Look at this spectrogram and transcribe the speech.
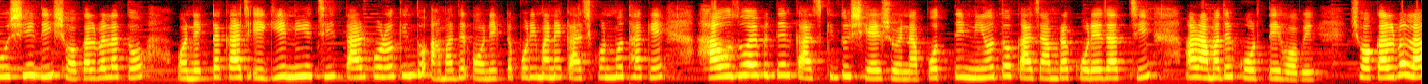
বসিয়ে দিই। সকালবেলা তো অনেকটা কাজ এগিয়ে নিয়েছি, তারপরেও কিন্তু আমাদের অনেকটা পরিমাণে কাজকর্ম থাকে। হাউস ওয়াইফদের কাজ কিন্তু শেষ হয় না, প্রতিনিয়ত কাজ আমরা করে যাচ্ছি আর আমাদের করতে হবে। সকালবেলা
